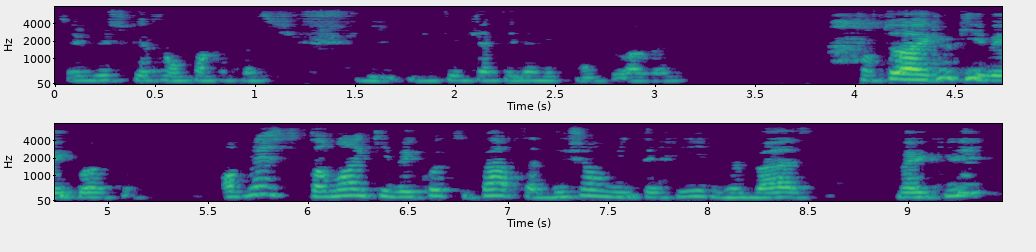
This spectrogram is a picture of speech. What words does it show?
C'est juste que j'en parle parce que je suis, j'étais éclaté derrière mon doigt, ouais. Surtout avec le Québécois, quoi. En plus, t'entends un Québécois qui parle, t'as déjà envie de rire de base. Mais avec lui,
